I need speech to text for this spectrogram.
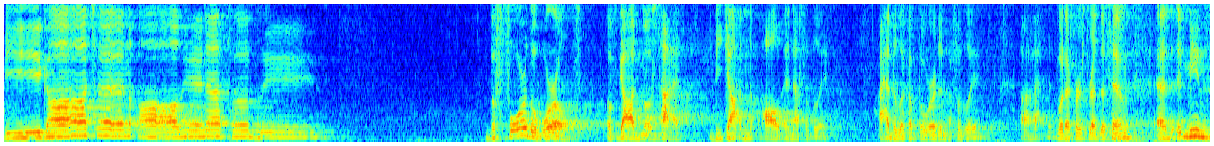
begotten all ineffably. Before the worlds of God Most High, begotten all ineffably. I had to look up the word ineffably uh, when I first read this hymn, and it means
